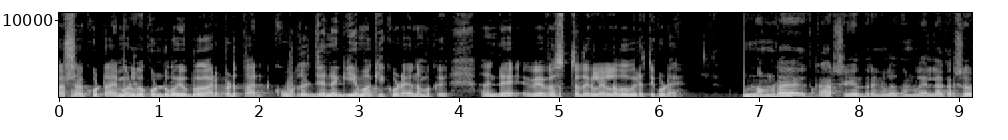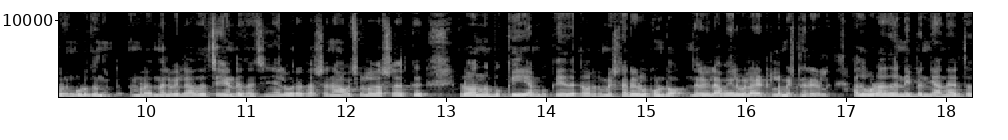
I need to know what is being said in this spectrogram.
കർഷക കൂട്ടായ്മകൾക്ക് കൊണ്ടുപോയി ഉപകാരപ്പെടുത്താൻ കൂടുതൽ ജനകീയമാക്കിക്കൂടെ? നമുക്ക് അതിന്റെ വ്യവസ്ഥതകൾ ഇളവ് വരുത്തിക്കൂടെ? നമ്മുടെ കാർഷിക യന്ത്രങ്ങൾ നമ്മൾ എല്ലാ കർഷകർക്കും കൊടുക്കുന്നുണ്ട്. നമ്മുടെ നിലവിൽ അത് ചെയ്യേണ്ടതെന്ന് വെച്ച് കഴിഞ്ഞാൽ ഓരോ കർഷകന് ആവശ്യമുള്ള കർഷകർക്ക് ഇവിടെ വന്ന് ബുക്ക് ചെയ്യാം. ബുക്ക് ചെയ്തിട്ട് അവർക്ക് മെഷീനറികൾ കൊണ്ടുപോകാം. നിലവിൽ അവൈലബിൾ ആയിട്ടുള്ള മെഷീനറികൾ അതുകൂടാതെ തന്നെ ഇപ്പം ഞാൻ നേരത്തെ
